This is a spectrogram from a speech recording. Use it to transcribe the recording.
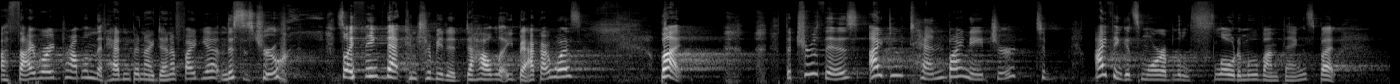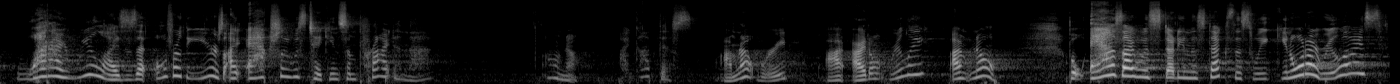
a thyroid problem that hadn't been identified yet, and this is true. so I think that contributed to how laid back I was. But the truth is, I do tend by nature to, I think it's more a little slow to move on things, but what I realize is that over the years, I actually was taking some pride in that. Oh no, I got this. I'm not worried. I, I don't really? I'm no. But as I was studying this text this week, you know what I realized?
